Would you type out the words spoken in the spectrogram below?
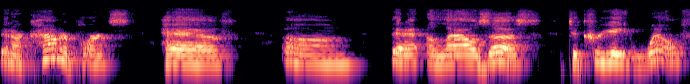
that our counterparts have um, that allows us to create wealth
